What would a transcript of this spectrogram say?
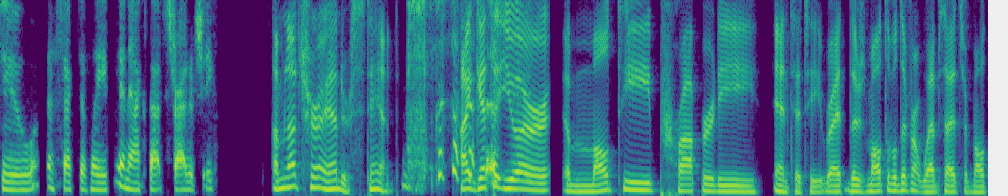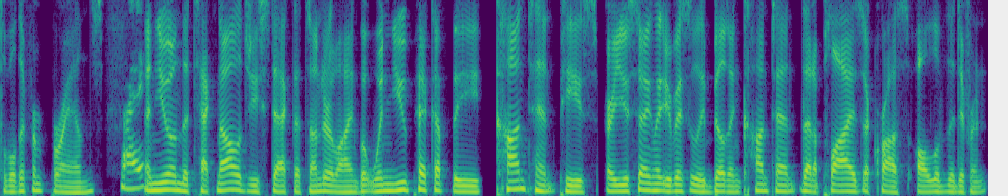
to effectively enact that strategy. I'm not sure I understand. I get that you are a multi property entity, right? There's multiple different websites or multiple different brands. Right. And you own the technology stack that's underlying. But when you pick up the content piece, are you saying that you're basically building content that applies across all of the different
